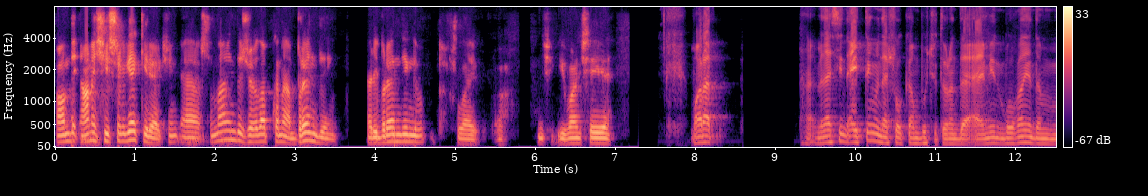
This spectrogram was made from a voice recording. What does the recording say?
аны аны. Чөнки э, шуннан инде җайлап кына брендинг, ребрендинг шулай ох, ничек Иван Шәе. марат шул камбуча турында ә мин булган идем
